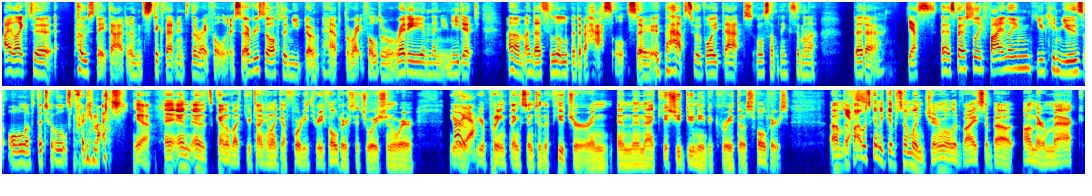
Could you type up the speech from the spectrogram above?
I like to post date that and stick that into the right folder. So every so often you don't have the right folder already and then you need it. Um, and that's a little bit of a hassle. So perhaps to avoid that or something similar. But uh, yes, especially filing, you can use all of the tools pretty much. Yeah, and, and it's kind of like you're talking like a 43 folder situation where you're Oh, yeah. you're putting things into the future, and and in that case, you do need to create those folders. Um, If I was going to give someone general advice about on their Mac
